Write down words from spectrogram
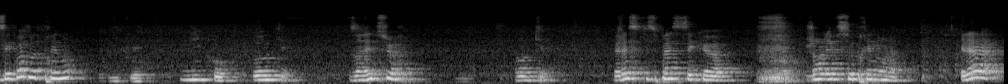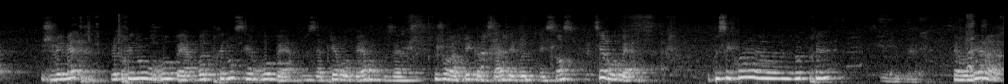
c'est quoi votre prénom Nico. Nico. Ok. Vous en êtes sûr Ok. Ben là, ce qui se passe, c'est que j'enlève ce prénom-là. Et là, je vais mettre le prénom Robert. Votre prénom, c'est Robert. Vous vous appelez Robert, on vous a toujours appelé comme ça dès votre naissance. C'est Robert. Du coup, c'est quoi euh, votre prénom Robert. C'est Robert.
